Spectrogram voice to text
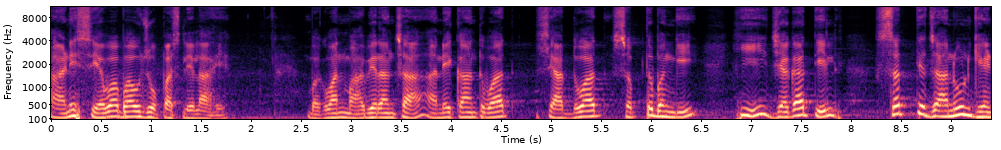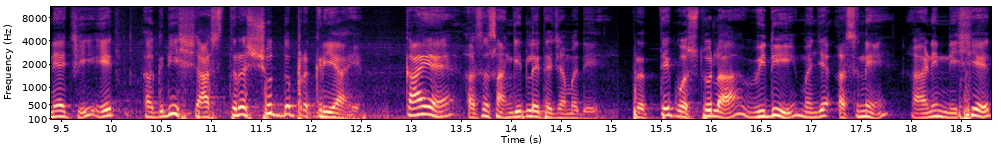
आणि सेवाभाव जोपासलेला आहे. भगवान महावीरांचा अनेकांतवाद साद्वाद सप्तभंगी ही जगातील सत्य जाणून घेण्याची एक अगदी शास्त्रशुद्ध प्रक्रिया आहे. काय आहे असं सांगितलं आहे त्याच्यामध्ये? प्रत्येक वस्तूला विधी म्हणजे असणे आणि निषेध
